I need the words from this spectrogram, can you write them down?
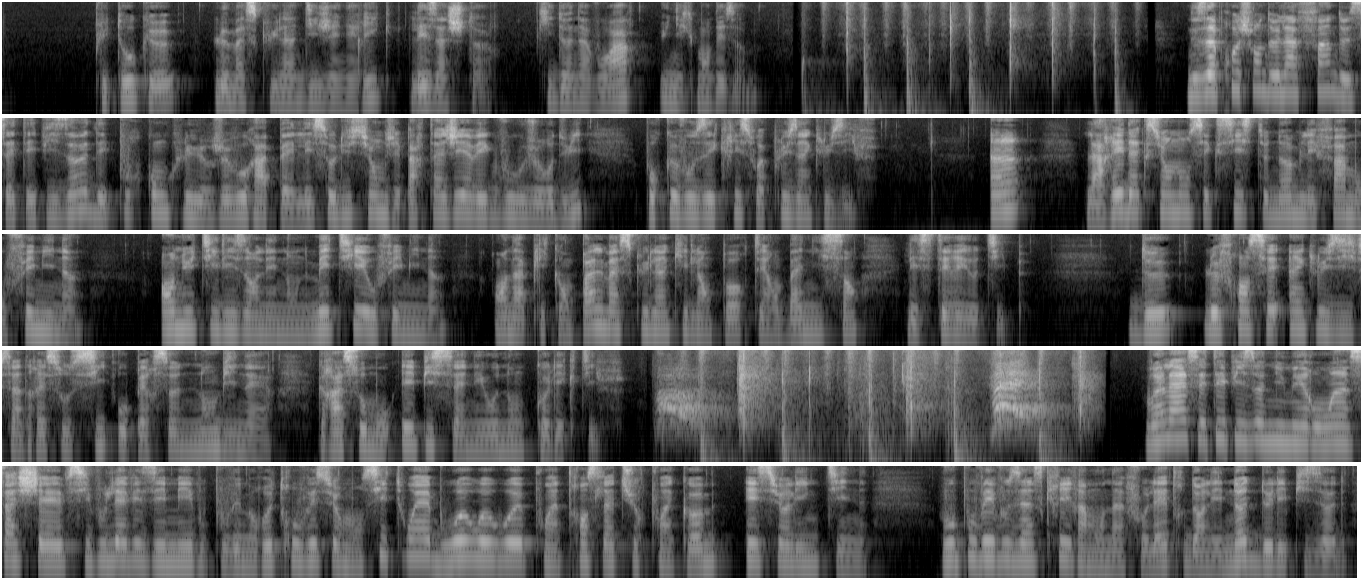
plutôt que le masculin dit générique, les acheteurs, qui donne à voir uniquement des hommes. Nous approchons de la fin de cet épisode et pour conclure, je vous rappelle les solutions que j'ai partagées avec vous aujourd'hui pour que vos écrits soient plus inclusifs. 1. La rédaction non sexiste nomme les femmes au féminin, en utilisant les noms de métiers au féminin, en n'appliquant pas le masculin qui l'emporte et en bannissant les stéréotypes. 2. Le français inclusif s'adresse aussi aux personnes non binaires, grâce aux mots épicènes et aux noms collectifs. Voilà, cet épisode numéro 1 s'achève. Si vous l'avez aimé, vous pouvez me retrouver sur mon site web www.translature.com et sur LinkedIn. Vous pouvez vous inscrire à mon infolettre dans les notes de l'épisode.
